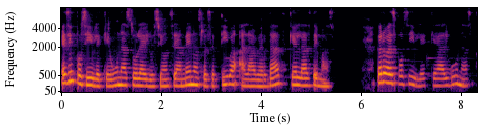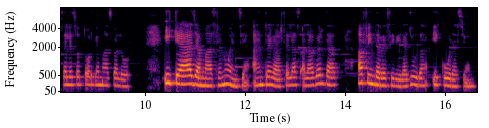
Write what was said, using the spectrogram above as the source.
Es imposible que una sola ilusión sea menos receptiva a la verdad que las demás, pero es posible que a algunas se les otorgue más valor y que haya más renuencia a entregárselas a la verdad a fin de recibir ayuda y curación.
